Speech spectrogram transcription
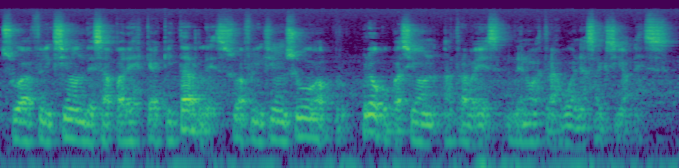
su aflicción desaparezca, quitarles su aflicción, su preocupación a través de nuestras buenas acciones.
